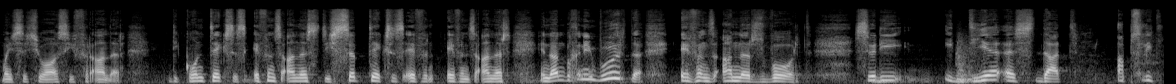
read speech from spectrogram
maar die situasie verander. Die konteks is effens anders, die subteks is effen, effens anders en dan begin die woorde effens anders word. So die idee is dat absoluut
